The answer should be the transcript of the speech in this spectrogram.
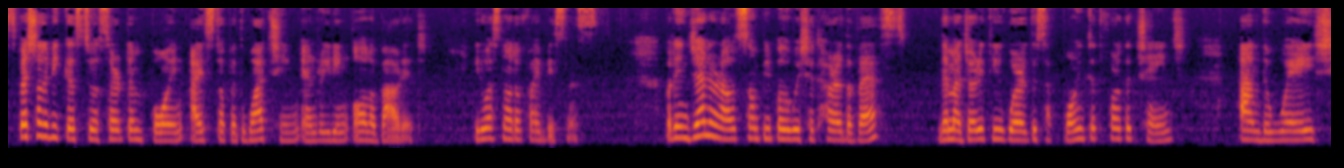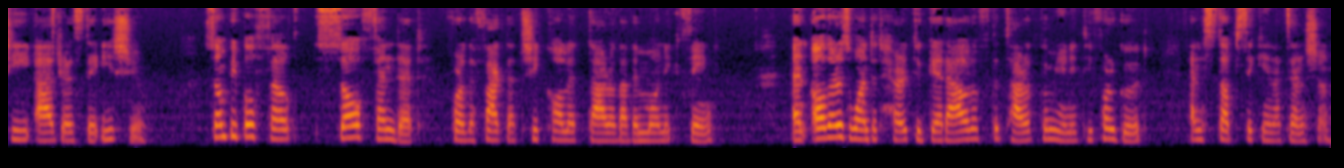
especially because to a certain point I stopped watching and reading all about it. It was not of my business. But in general, some people wished her the best, the majority were disappointed for the change and the way she addressed the issue. Some people felt so offended for the fact that she called tarot a demonic thing, and others wanted her to get out of the tarot community for good and stop seeking attention.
